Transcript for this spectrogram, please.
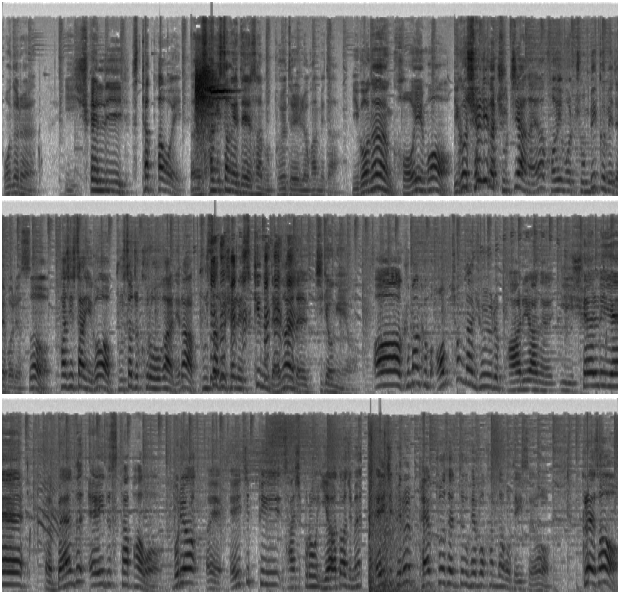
오늘은 이 쉘리 star power의 어, 사기성에 대해서 한번 보여드리려고 합니다. 이거는 거의 뭐 이거 쉘리가 죽지 않아요? 거의 뭐 좀비급이 돼버렸어. 사실상 이거 불사조 크로우가 아니라 불사조 쉘리 스킨을 내놔야 될 지경이에요. 아 그만큼 엄청난 효율을 발휘하는 이 쉘리의 어, Band-Aid star power 무려 예, HP 40% 이하가 떨어지면 HP를 100% 회복한다고 돼 있어요. 그래서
